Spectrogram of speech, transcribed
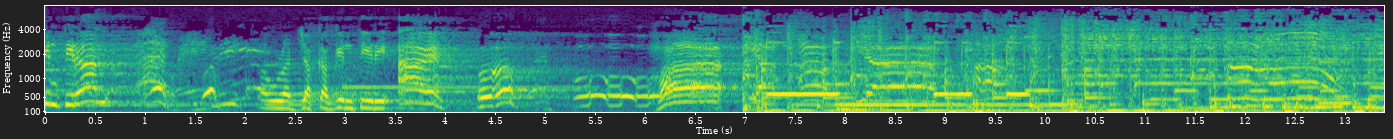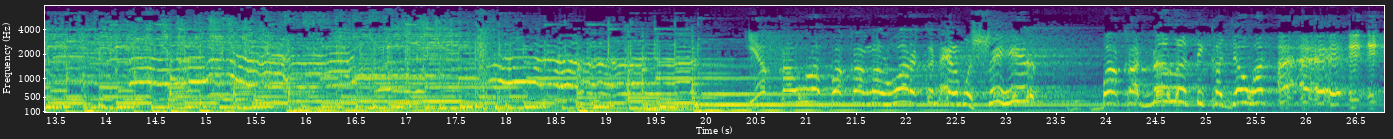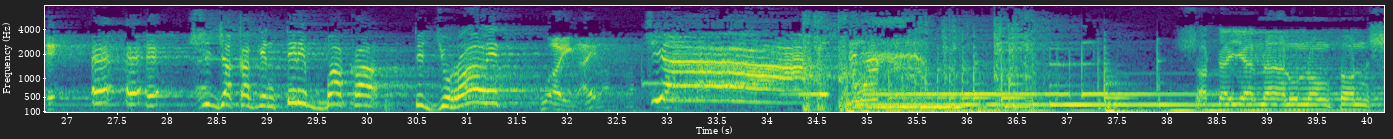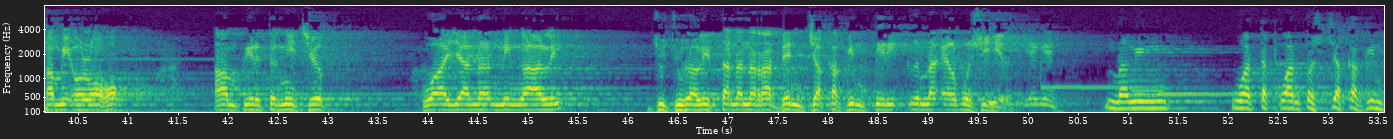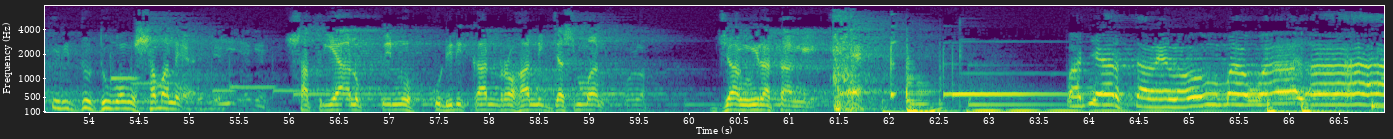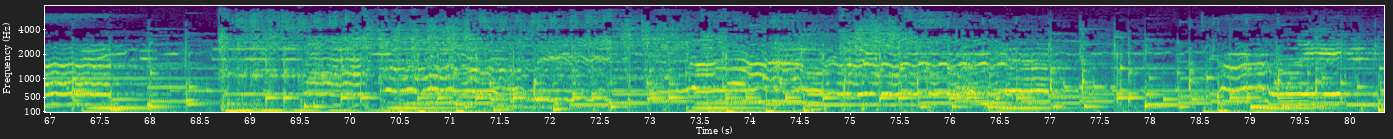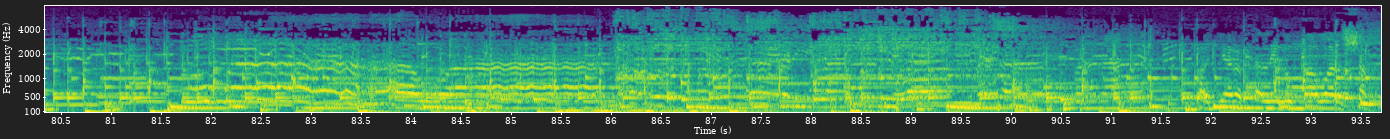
gintiran Aula jaka gintiri ae. Heeh. Ha. Ya. ya. Ya kaulah bakal ngeluarkan ilmu sihir bakal nengat kejauhan eh, eh, eh, eh, eh, eh. eh. e, e, e. si jaka tiri bakal di juralit. Aing aing. Sia sadayana anu nonton sami olohok. Hampir teu tengicep wayana ningali. Jujuralitan Raden jaka tiri keuna ilmu sihir. Nanging watak wantos jaka tiri dudu wong samane. Satria anu pinuh kudidikan rohani jasman jangitangi Panyar talelo mawala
